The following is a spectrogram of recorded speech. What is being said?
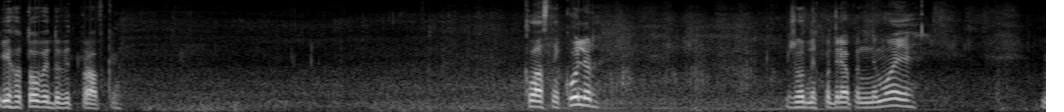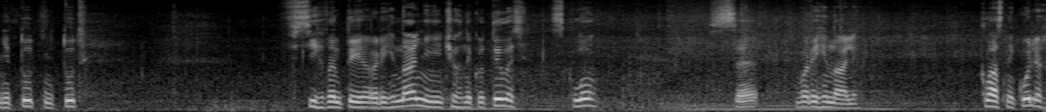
І готовий до відправки. Класний колір. Жодних подряпин немає. Ні тут, ні тут. Всі гвинти оригінальні, нічого не крутилось, скло. Все в оригіналі. Класний колір.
